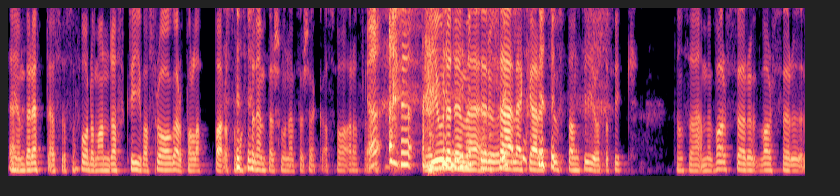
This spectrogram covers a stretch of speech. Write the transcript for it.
en berättelse så får de andra skriva frågor på lappar och så måste den personen försöka svara. Så. Ja. Jag gjorde det med kärlek är ett substantiv och så fick de så här, men varför, varför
